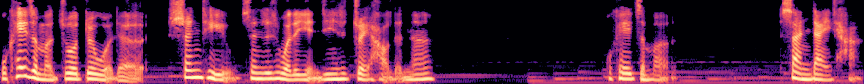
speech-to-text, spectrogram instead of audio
我可以怎么做对我的身体，甚至是我的眼睛是最好的呢？我可以怎么善待它？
